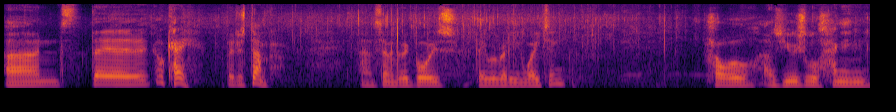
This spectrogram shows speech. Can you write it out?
And they're okay, they're just damp. And some of the big boys, they were ready and waiting. Howell, as usual, hanging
